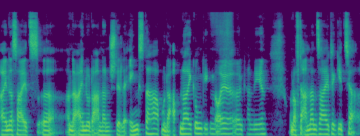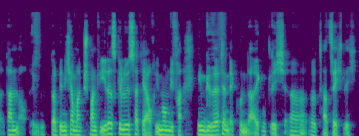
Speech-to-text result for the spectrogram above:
einerseits äh, an der einen oder anderen Stelle Ängste haben oder Abneigung gegen neue äh, Kanäle und auf der anderen Seite geht's ja dann, da bin ich ja mal gespannt, wie ihr das gelöst hat ja auch immer um die Frage, wem gehört denn der Kunde eigentlich äh, äh, tatsächlich?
